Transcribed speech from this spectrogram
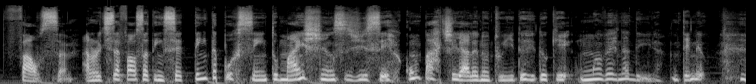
falsa. A notícia falsa tem 70% mais chances de ser compartilhada no Twitter do que uma verdadeira. Entendeu?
